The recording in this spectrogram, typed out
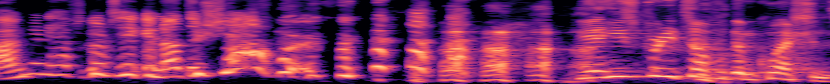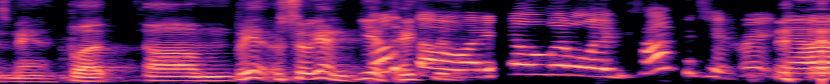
I'm gonna have to go take another shower. Yeah, he's pretty tough with them questions, man. But um, but yeah. So again, yeah, thanks. so For, I feel a little incompetent right now.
